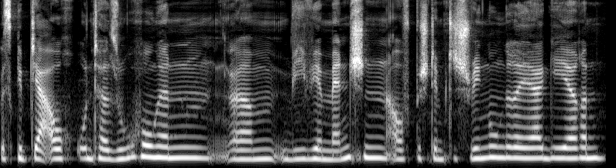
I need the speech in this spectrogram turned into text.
Es gibt ja auch Untersuchungen, ähm, wie wir Menschen auf bestimmte Schwingungen reagieren.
